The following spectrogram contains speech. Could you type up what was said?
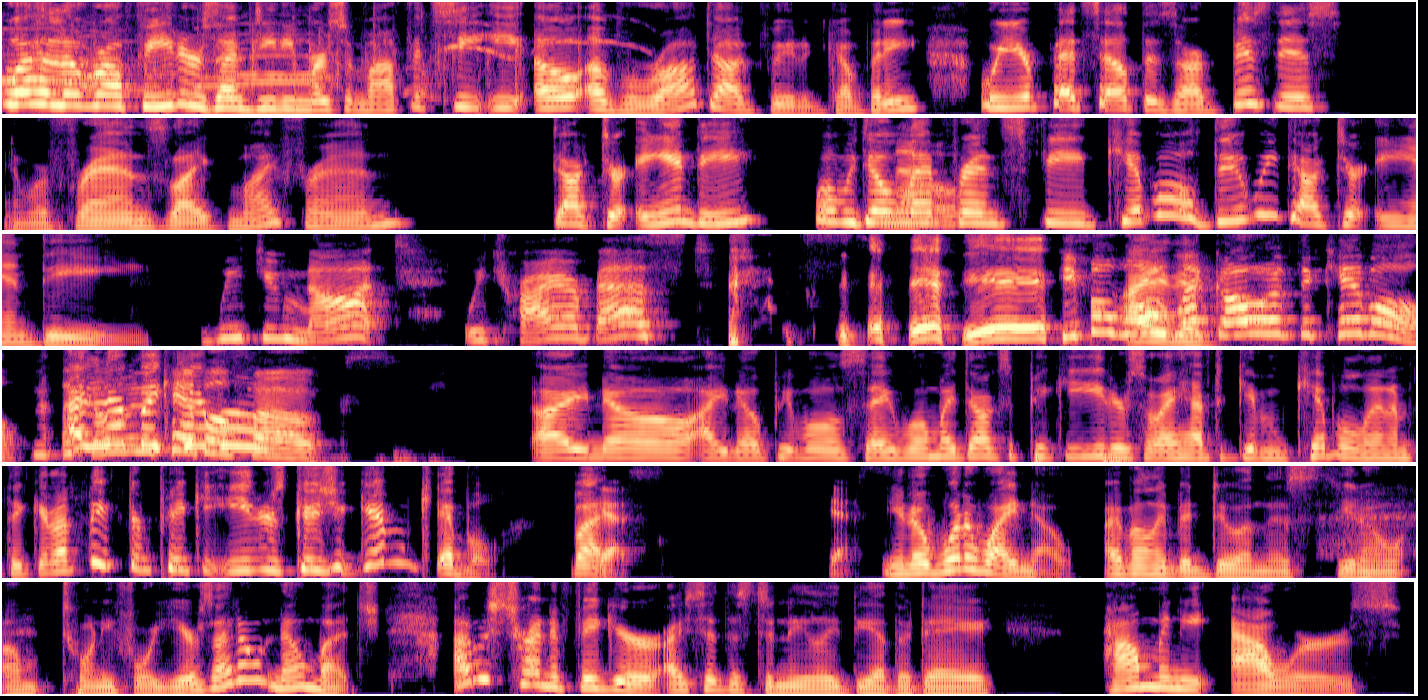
Well, hello, raw feeders. I'm Dee Dee Mercer Moffat, CEO of Raw Dog Food and Company, where your pet's health is our business. And we're friends like my friend, Dr. Andi. Well, we don't let friends feed kibble, do we, Dr. Andi? We do not. We try our best. People won't let go of the kibble. Let I love my the kibble, kibble. folks. Know, I know. People will say, well, my dog's a picky eater, so I have to give him kibble. And I'm thinking, I think they're picky eaters because you give them kibble. But yes. Yes. You know, what do I know? I've only been doing this, you know, um 24 years. I don't know much. I was trying to figure, I said this to Neely the other day, how many hours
